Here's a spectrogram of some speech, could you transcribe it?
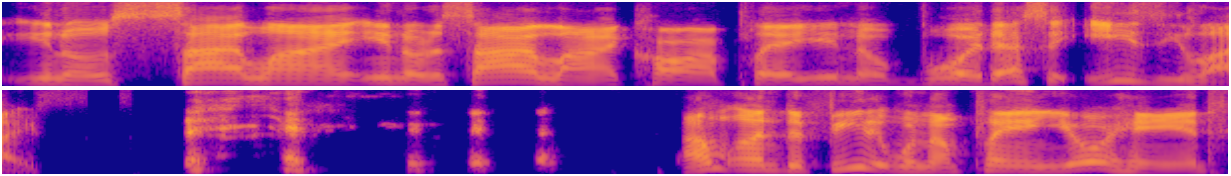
you know, sideline, you know, the sideline car player. You know, boy, that's an easy life. I'm undefeated when I'm playing your hand.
